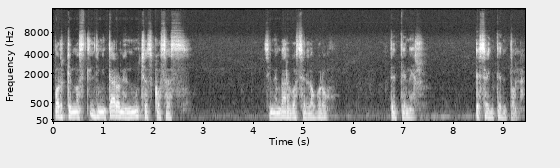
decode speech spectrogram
porque nos limitaron en muchas cosas. Sin embargo, se logró detener esa intentona.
